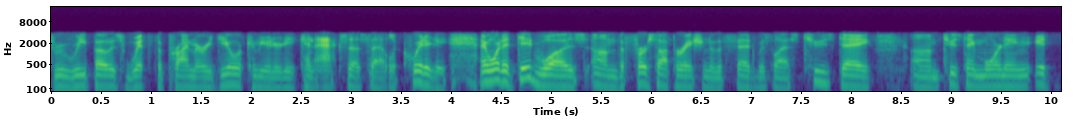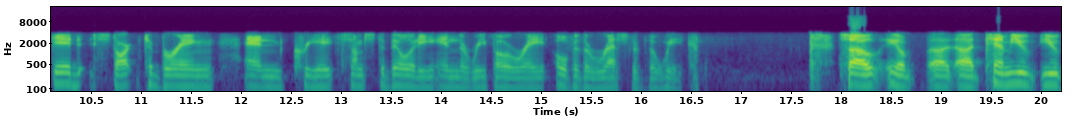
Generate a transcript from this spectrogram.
through repos with the primary dealer community can access that liquidity. And what it did was um, the first operation of the Fed was last Tuesday, um, Tuesday morning. It did start to bring and create some stability in the repo rate over the rest of the week. So, you know, uh, uh, Tim, you you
